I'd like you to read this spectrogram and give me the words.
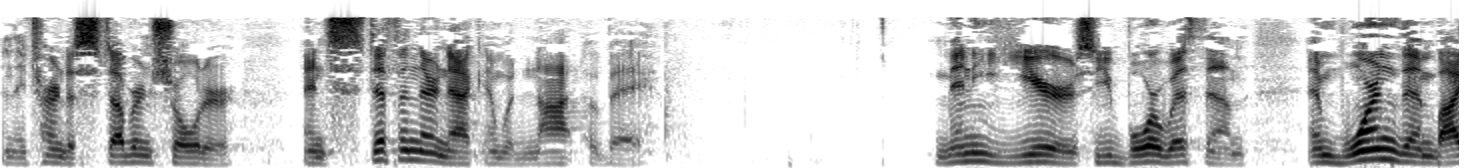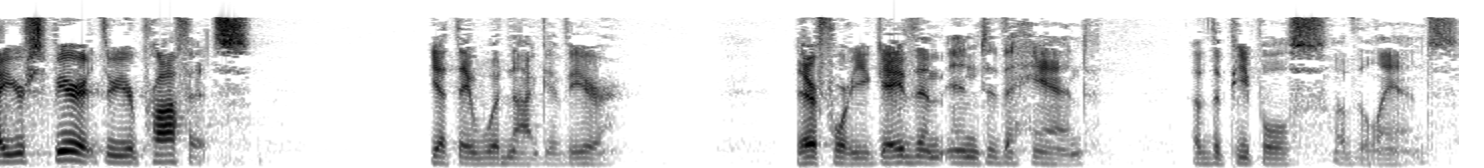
And they turned a stubborn shoulder and stiffened their neck and would not obey. Many years you bore with them and warned them by your Spirit through your prophets, yet they would not give ear. Therefore, you gave them into the hand of the peoples of the lands.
